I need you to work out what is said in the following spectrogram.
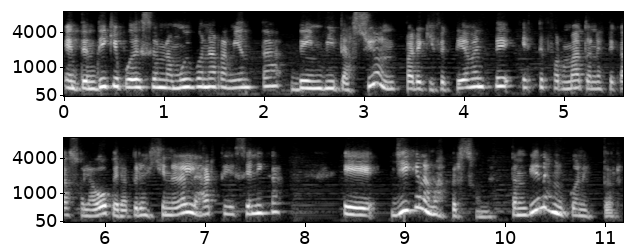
entendí que puede ser una muy buena herramienta de invitación para que efectivamente este formato, en este caso la ópera, pero en general las artes escénicas, eh, lleguen a más personas. También es un conector,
